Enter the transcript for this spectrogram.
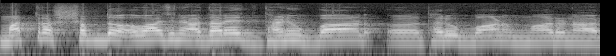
માત્ર શબ્દ અવાજને આધારે જ ધાણ્યું બાણ ધાર્યું બાણ મારનાર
